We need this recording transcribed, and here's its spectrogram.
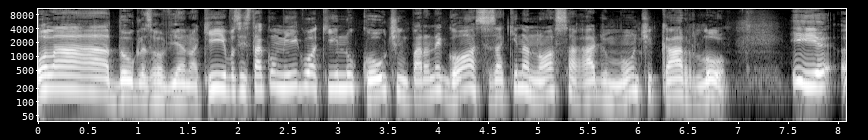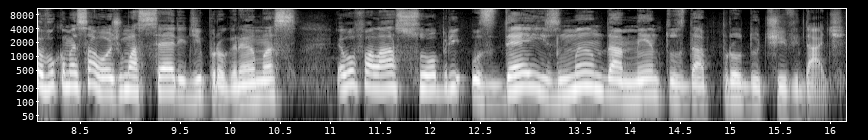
Olá, Douglas Roviano aqui. Você está comigo aqui no Coaching para Negócios, aqui na nossa Rádio Monte Carlo. E eu vou começar hoje uma série de programas. Eu vou falar sobre os 10 mandamentos da produtividade.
